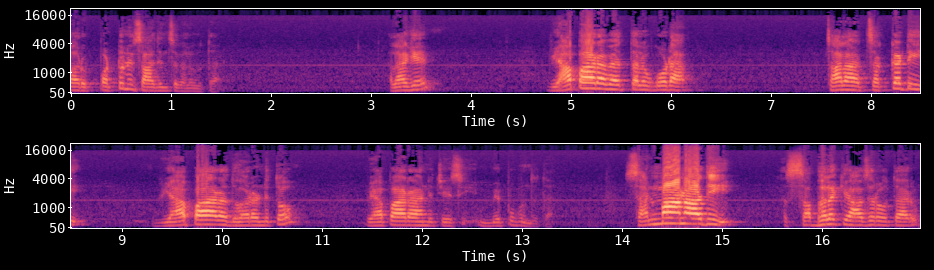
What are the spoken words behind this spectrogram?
వారు పట్టుని సాధించగలుగుతారు. అలాగే వ్యాపారవేత్తలు కూడా చాలా చక్కటి వ్యాపార ధోరణితో వ్యాపారాన్ని చేసి మెప్పు పొందుతారు. సన్మానాది సభలకి హాజరవుతారు.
